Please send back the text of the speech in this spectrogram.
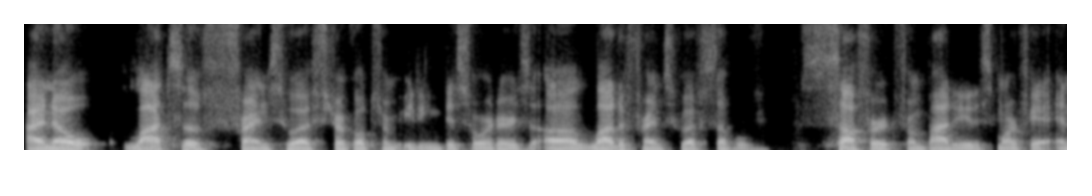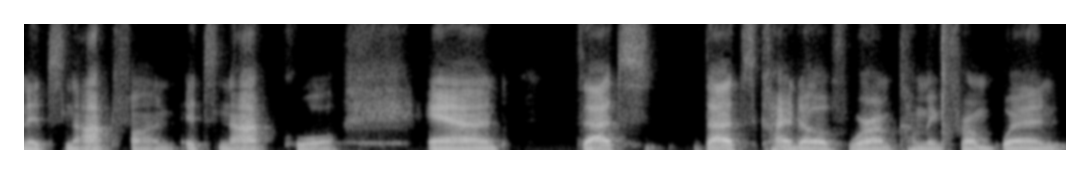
i know lots of friends who have struggled from eating disorders. A lot of friends who have suffered suffered from body dysmorphia and it's not fun it's not cool. And that's that's kind of where i'm coming from when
